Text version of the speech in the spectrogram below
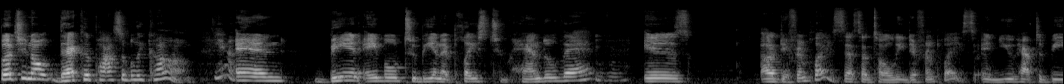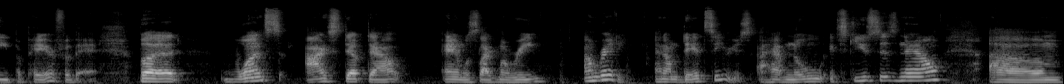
but you know that could possibly come. Yeah. And being able to be in a place to handle that is Mm-hmm. a different place. That's a totally different place, and you have to be prepared for that. But once I stepped out and was like, Marie, I'm ready, and I'm dead serious. I have no excuses now. Um,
